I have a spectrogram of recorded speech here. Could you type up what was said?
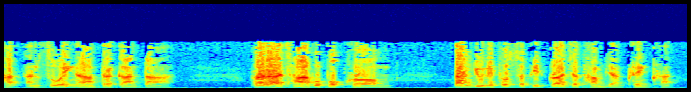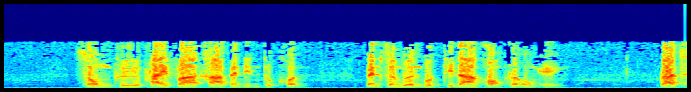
ทัศน์อันสวยงามตระการตา พระราชาผู้ปกครองตั้งอยู่ในทศพิธราชธรรมอย่างเคร่งครัดทรงถือไพร่ฟ้าข้าแผ่นดินทุกคน เป็นเสมือนบุตรธิดาของพระองค์เอง ราช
